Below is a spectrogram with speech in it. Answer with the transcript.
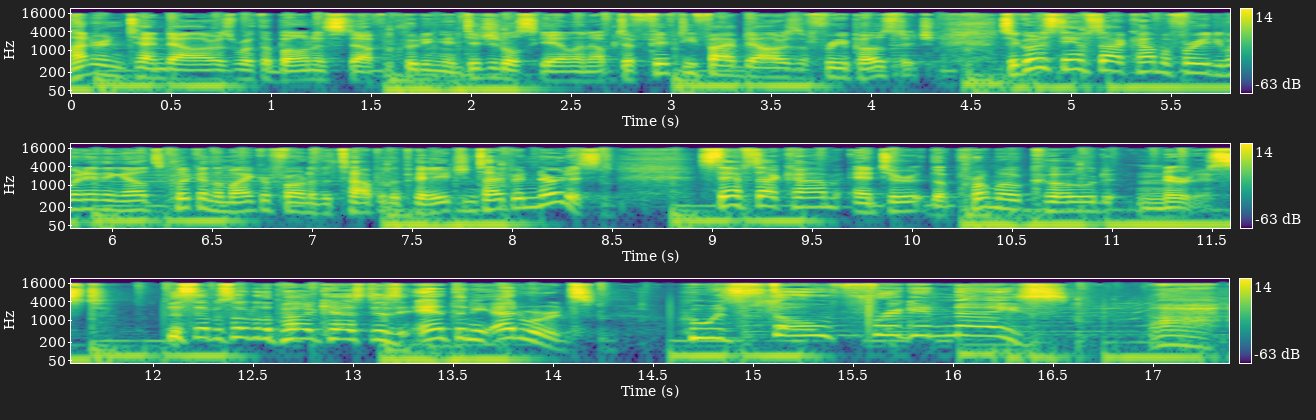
$110 worth of bonus stuff, including a digital scale, and up to $55 of free postage. So go to Stamps.com before you do anything else. Click on the microphone at the top of the page and type in Nerdist. Stamps.com. Enter the promo code Nerdist. This episode of the podcast is Anthony Edwards, who is so friggin' nice. Ah,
